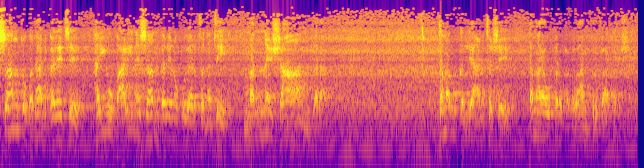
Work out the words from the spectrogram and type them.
સહન તો બધા જ કરે છે, હૈયું બાળીને સહન કરે એનો કોઈ અર્થ નથી. મનને શાંત રાખો. તમારું કલ્યાણ થશે. તમારા ઉપર ભગવાન કૃપા કરશે.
